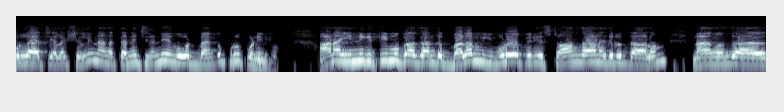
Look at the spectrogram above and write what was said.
உள்ளாட்சி எலெக்ஷன்லயும் நாங்க தனிச்சு நின்று எங்க ஓட் பேங்க் ப்ரூவ் பண்ணிருக்கோம் ஆனா இன்னைக்கு திமுக அந்த பலம் இவ்வளவு பெரிய ஸ்ட்ராங்கானது இருந்தாலும் நாங்க வந்து அஹ்,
